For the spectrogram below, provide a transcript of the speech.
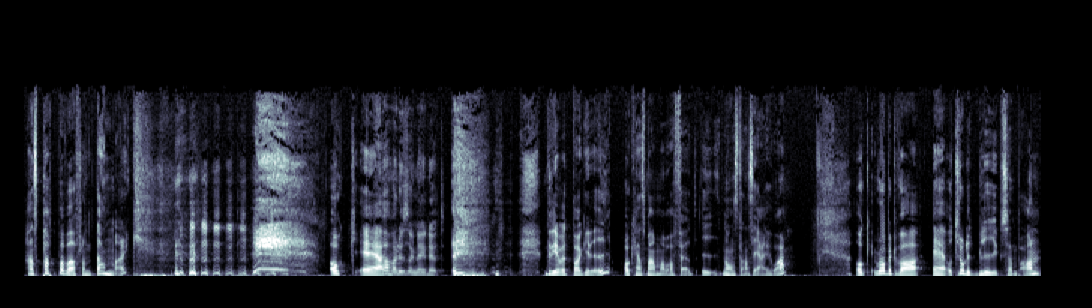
Hans pappa var från Danmark. och eh, Fan vad du såg nöjd ut. drev ett bageri och hans mamma var född i någonstans i Iowa. Och Robert var eh, otroligt blyg som barn.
